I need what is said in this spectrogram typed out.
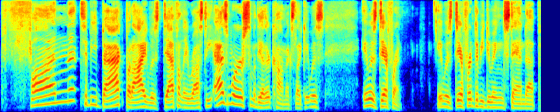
fun to be back, but I was definitely rusty, as were some of the other comics. Like it was, it was different. It was different to be doing stand up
